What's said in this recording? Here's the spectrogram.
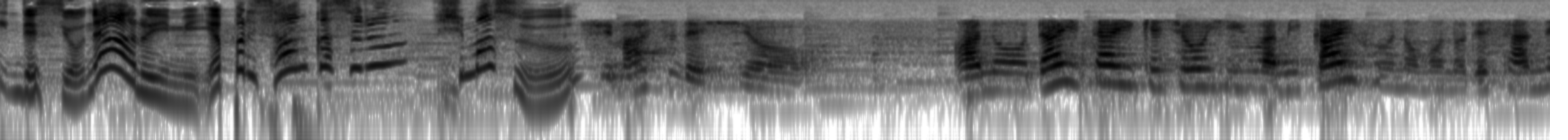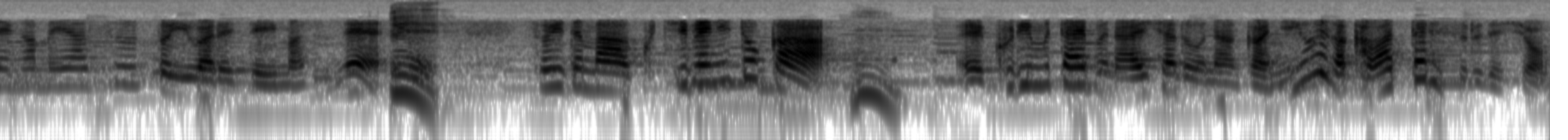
いですよねある意味。やっぱり参加する？します？しますでしょうあの大体化粧品は未開封のもので3年が目安と言われていますね。ええ。それでまあ口紅とか、うん。えークリームタイプのアイシャドウなんかは匂いが変わったりするでしょう。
